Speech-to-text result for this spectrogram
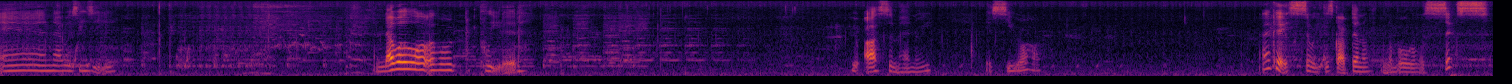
And that was easy. Another level completed. You're awesome, Henry. Yes, you are. Okay, so we just got done with number level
